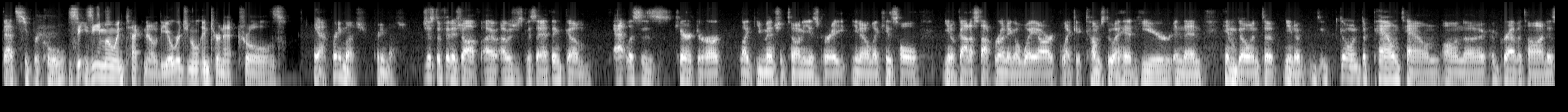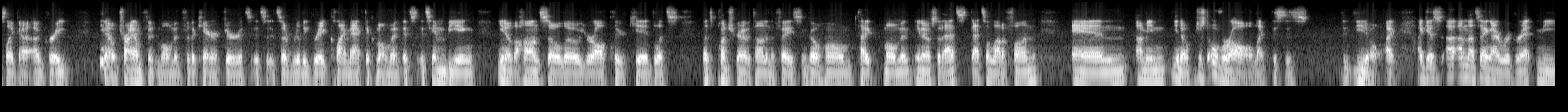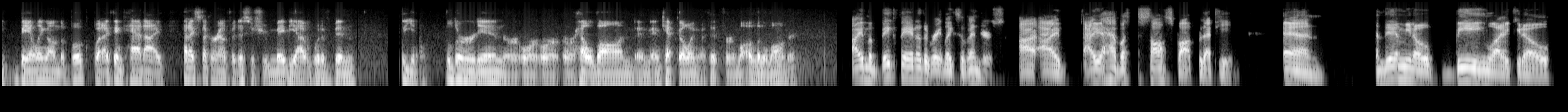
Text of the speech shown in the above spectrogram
that's super cool. Z- Zemo and Techno, the original internet trolls. Yeah, pretty much, pretty much. Just to finish off, I, I was just gonna say I think um, Atlas's character arc, like you mentioned, Tony, is great. You know, like his whole you know, gotta stop running away arc. Like it comes to a head here, and then him going to, you know, going to Pound Town on uh, Graviton is like a, a great, you know, triumphant moment for the character. It's it's it's a really great climactic moment. It's it's him being, you know, the Han Solo, you're all clear kid. Let's let's punch Graviton in the face and go home type moment. You know, so that's that's a lot of fun. And I mean, you know, just overall, like this is you know, I I guess I'm not saying I regret me bailing on the book, but I think had I had I stuck around for this issue, maybe I would have been, you know, lured in or or or, or held on and, and kept going with it for a, a little longer. I am a big fan of the Great Lakes Avengers. I I I have a soft spot for that team, and and them, you know, being like you know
